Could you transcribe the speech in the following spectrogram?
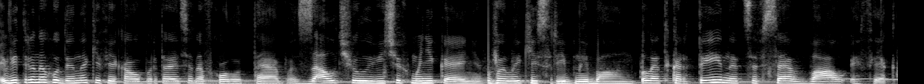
Вітрина годинників, яка обертається навколо тебе, зал чоловічих манікенів, великий срібний бан, лед картини це все вау-ефект.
